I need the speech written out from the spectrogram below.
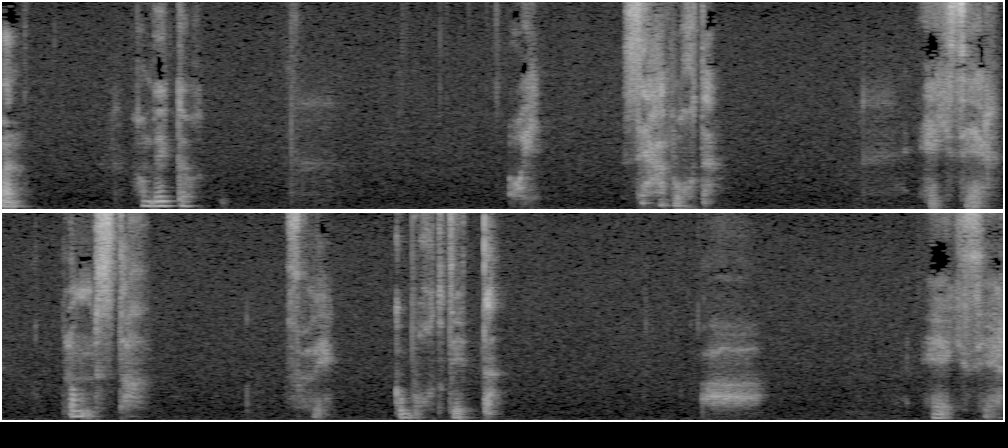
men han bygger. Oi, se her borte. Jeg ser blomster. Skal vi gå bort og titte? Ah, jeg ser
